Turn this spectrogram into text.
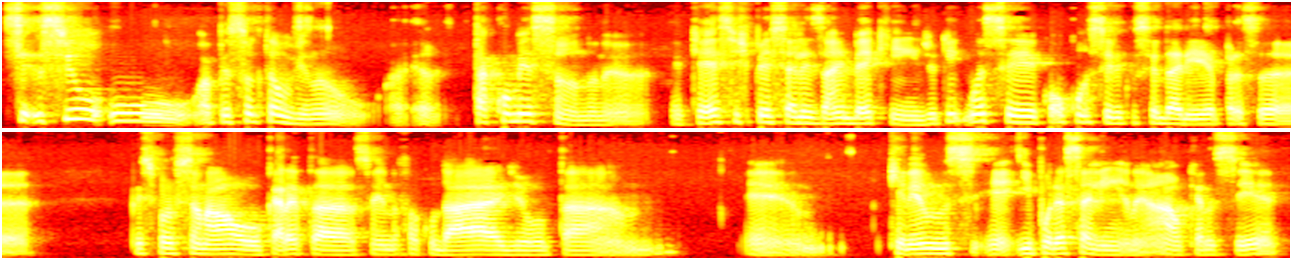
se, se o, o, a pessoa que está ouvindo está é, começando, né, quer se especializar em back-end, o que, que você, qual conselho que você daria para essa esse profissional, o cara está saindo da faculdade ou está é, querendo é, ir por essa linha, né? Ah, eu quero ser,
